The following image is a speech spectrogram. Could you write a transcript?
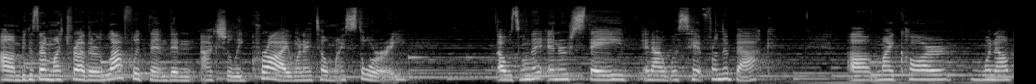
um, because I much rather laugh with them than actually cry when I tell my story. I was on the interstate and I was hit from the back. Uh, my car went up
